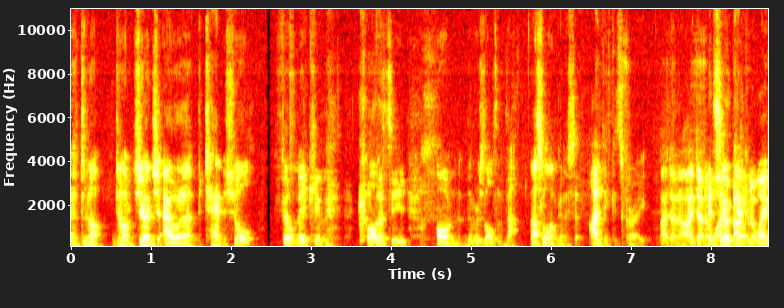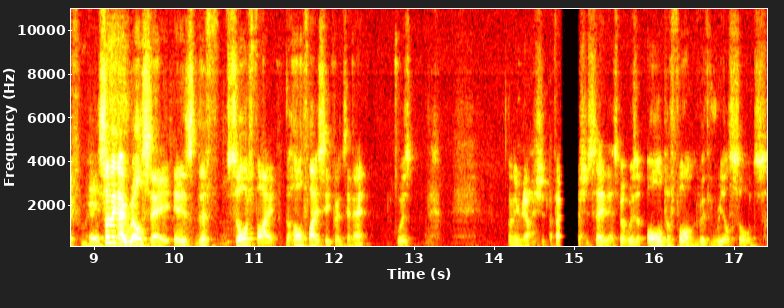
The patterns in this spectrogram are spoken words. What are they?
Uh, do not do not judge our potential filmmaking quality on the result of that. That's all I'm going to say. I think it's great. I don't know. I don't know It's why you're backing away from it. It's- Something I will say is the sword fight, the whole fight sequence in it was. I don't even know if I should, if I should say this, but was all performed with real swords.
